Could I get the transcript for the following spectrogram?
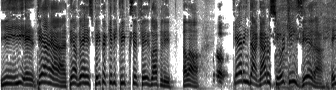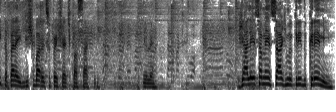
E, e, é, tem, a, tem a ver a respeito daquele clipe que você fez lá, Felipe. Olha lá, ó. Ó, Quero indagar o senhor Kenzeira. Eita, peraí, deixa o barulho do superchat passar aqui. Beleza. Já leio sua mensagem, meu querido Creme.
